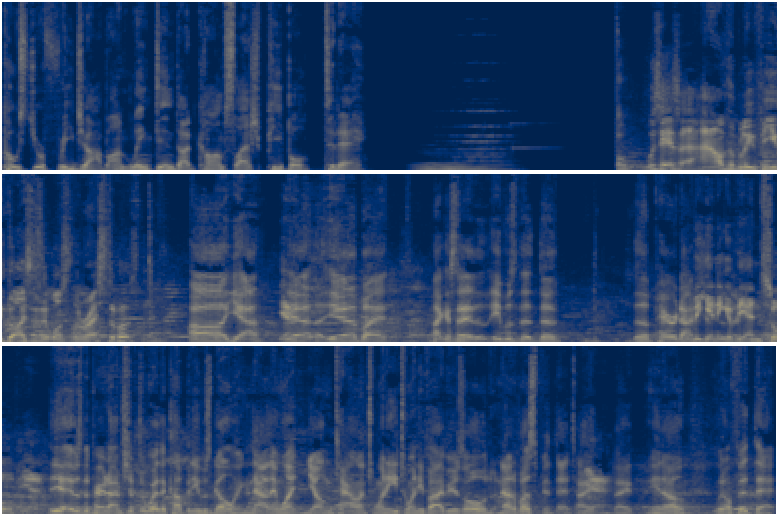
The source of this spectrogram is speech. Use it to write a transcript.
Post your free job on linkedin.com/people slash people today. Was it as out of the blue for you guys as it was for the rest of us? Uh, yeah, Yeah. yeah, yeah, but like I said, it was the, the, the paradigm The beginning shift of the end, sort of. Yeah. Yeah, it was the paradigm shift of where the company was going. Now they want young talent, 20, 25 years old. None of us fit that type. Yeah. Like, you know, we don't fit that.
